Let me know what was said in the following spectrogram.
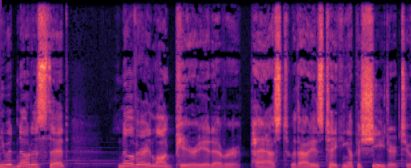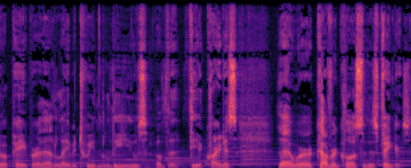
you would notice that no very long period ever passed without his taking up a sheet or two of paper that lay between the leaves of the Theocritus that were covered close with his fingers.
